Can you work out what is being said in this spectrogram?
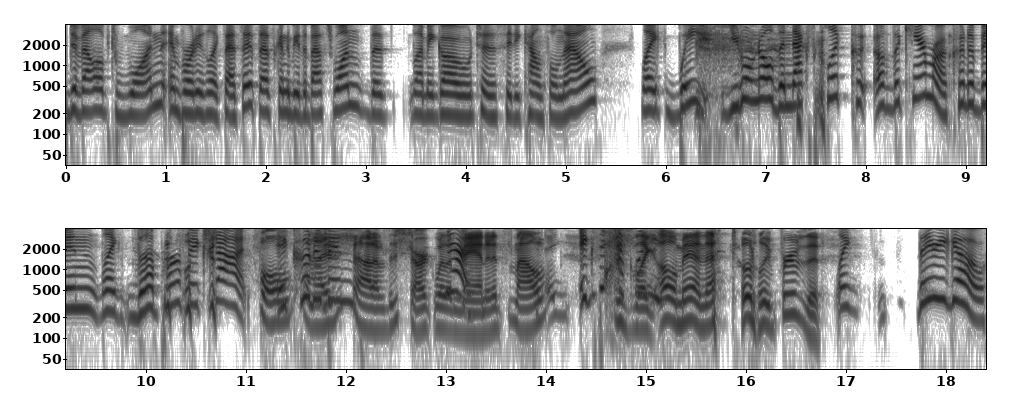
Developed one and Brody's like, That's it, that's gonna be the best one. The let me go to city council now. Like, wait, you don't know. The next click of the camera could have been like the perfect shot. full it could have been shot of the shark with a man in its mouth exactly just like oh man that totally proves it like there you go.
